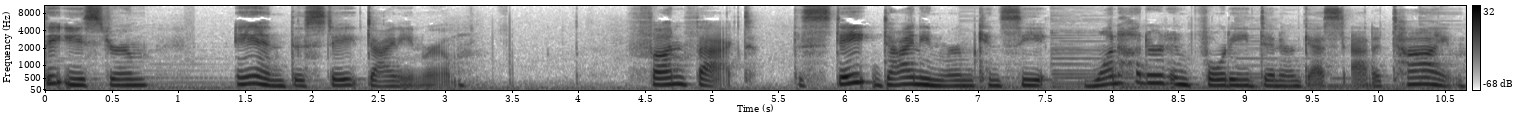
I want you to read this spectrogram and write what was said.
the east room, and the state dining room. Fun fact the state dining room can seat 140 dinner guests at a time.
